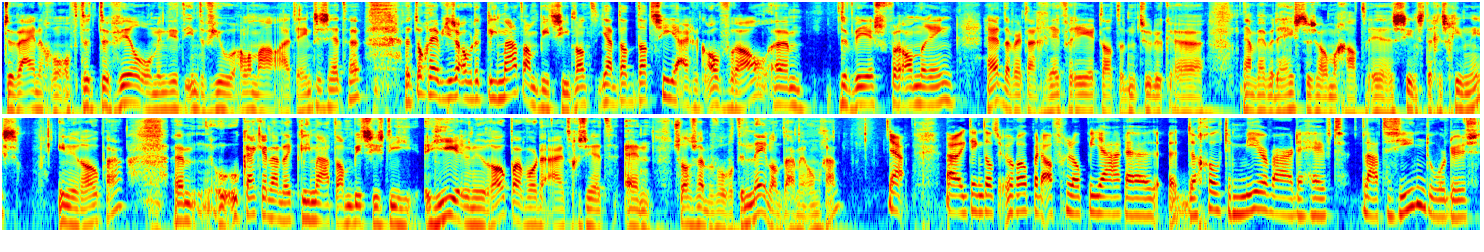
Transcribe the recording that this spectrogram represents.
te weinig of te, te veel om in dit interview allemaal uiteen te zetten. En toch eventjes over de klimaatambitie. Want ja, dat, dat zie je eigenlijk overal. Um, de weersverandering. Hè, daar werd aan gerefereerd dat het natuurlijk... Ja, we hebben de heetste zomer gehad uh, sinds de geschiedenis in Europa. Um, hoe, hoe, kijk je naar de klimaatambities die hier in Europa worden uitgezet... en zoals wij bijvoorbeeld in Nederland daarmee omgaan? Ja, nou ik denk dat Europa de afgelopen jaren eh, de grote meerwaarde heeft laten zien door dus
